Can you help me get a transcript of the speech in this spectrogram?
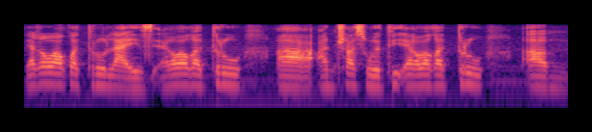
yakawakwa through lies yakawakwa through uh, untrustworthy yakawakwa through um,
